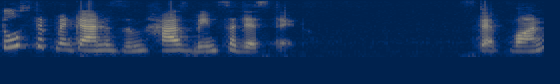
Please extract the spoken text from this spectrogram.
two-step mechanism has been suggested. Step 1.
